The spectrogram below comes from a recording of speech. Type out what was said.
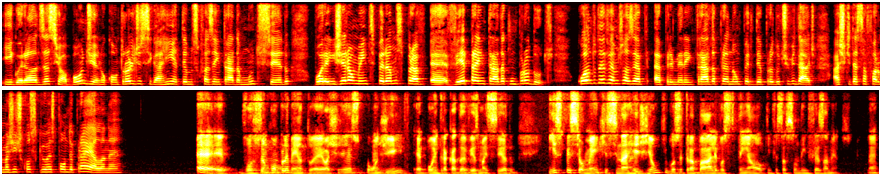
Igor, ela diz assim, ó, bom dia, no controle de cigarrinha temos que fazer a entrada muito cedo, porém geralmente esperamos para é, ver para a entrada com produtos. Quando devemos fazer a, a primeira entrada para não perder produtividade? Acho que dessa forma a gente conseguiu responder para ela, né? É, vou fazer um complemento. É, eu acho que respondi. É bom entrar cada vez mais cedo, especialmente se na região que você trabalha você tem alta infestação de enfesamentos, né?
